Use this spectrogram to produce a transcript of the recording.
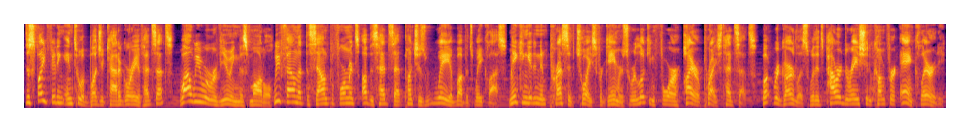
Despite fitting into a budget category of headsets, while we were reviewing this model, we found that the sound performance of this headset punches way above its weight class, making it an impressive choice for gamers who are looking for higher priced headsets. But regardless, with its power duration, comfort, and clarity,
